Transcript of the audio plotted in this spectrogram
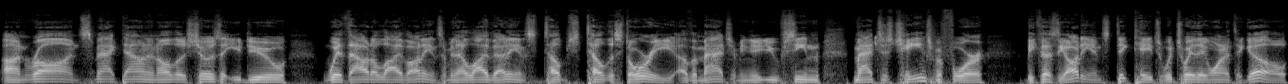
on Raw and SmackDown and all those shows that you do? without a live audience. I mean, that live audience helps tell the story of a match. I mean, you've seen matches change before because the audience dictates which way they want it to go.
